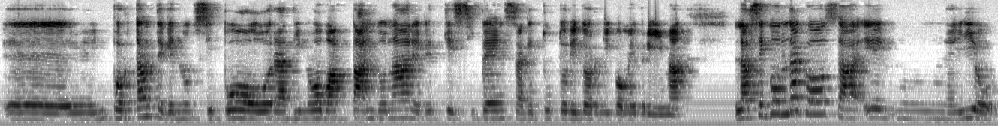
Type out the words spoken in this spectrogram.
eh, importante che non si può ora di nuovo abbandonare perché si pensa che tutto ritorni come prima. La seconda cosa è, mh, io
